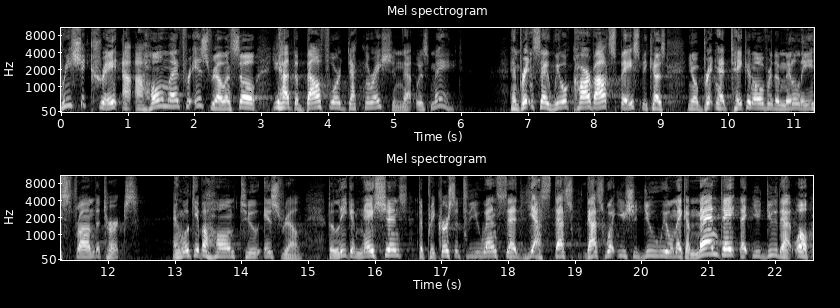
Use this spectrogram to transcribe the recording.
we should create a, a homeland for Israel. And so you had the Balfour Declaration that was made. And Britain said, we will carve out space because, you know, Britain had taken over the Middle East from the Turks, and we'll give a home to Israel. The League of Nations, the precursor to the UN, said, yes, that's, that's what you should do. We will make a mandate that you do that. Well,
